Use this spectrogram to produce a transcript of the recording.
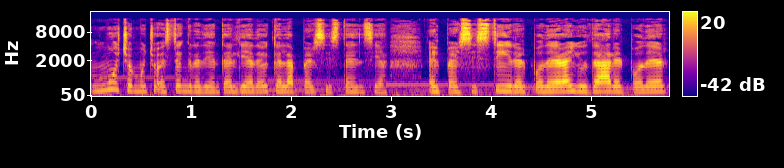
mucho, mucho este ingrediente del día de hoy, que es la persistencia, el persistir, el poder ayudar, el poder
